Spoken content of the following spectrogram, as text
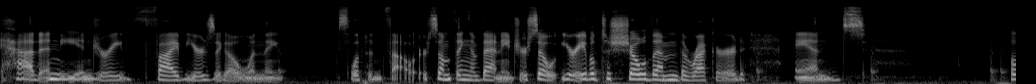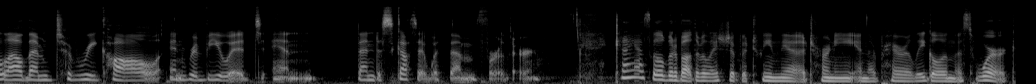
had a knee injury five years ago when they slipped and fell or something of that nature. So you're able to show them the record and allow them to recall and review it and then discuss it with them further. Can I ask a little bit about the relationship between the attorney and their paralegal in this work?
